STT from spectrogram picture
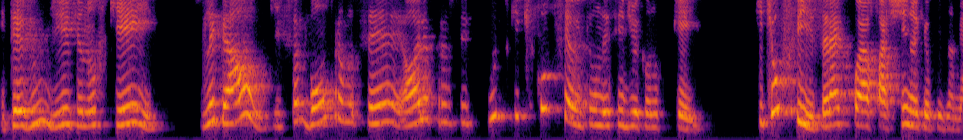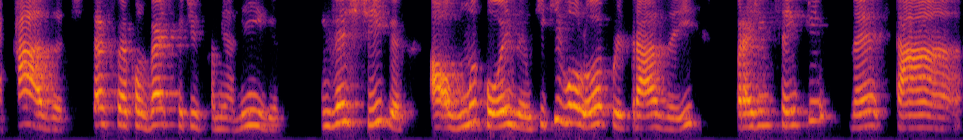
e teve um dia que eu não fiquei. Legal, isso é bom para você. Olha para você, putz, o que, que aconteceu então nesse dia que eu não fiquei? O que, que eu fiz? Será que foi a faxina que eu fiz na minha casa? Será que foi a conversa que eu tive com a minha amiga? Investiga alguma coisa, o que, que rolou por trás aí, para a gente sempre né, tá,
